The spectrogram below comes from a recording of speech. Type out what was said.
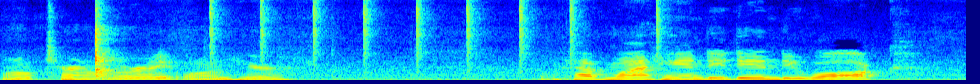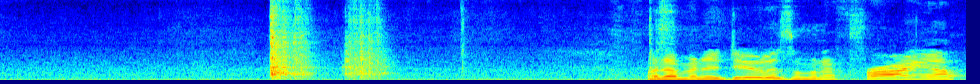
I'll turn on the right one here. I have my handy dandy wok. What I'm going to do is I'm going to fry up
